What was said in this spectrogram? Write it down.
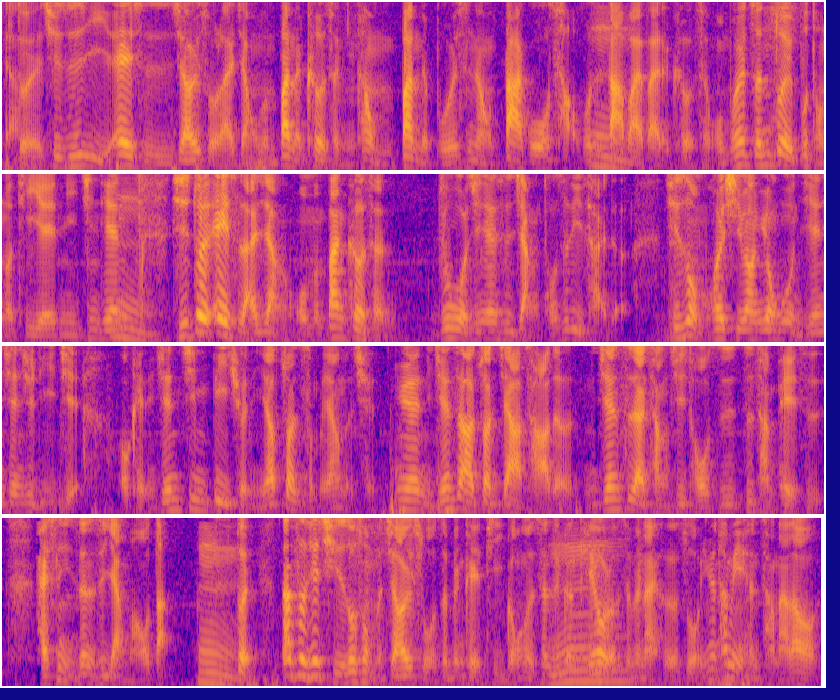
这样。对，其实以 ACE 交易所来讲，我们办的课程，你看我们办的不会是那种大锅炒或者大白白的课程，我们会针对不同的 TA。你今天其实对 ACE 来讲，我们办课程。如果今天是讲投资理财的，其实我们会希望用户你今天先去理解，OK，你今天进币圈你要赚什么样的钱？因为你今天是要赚价差的，你今天是来长期投资资产配置，还是你真的是养毛党？嗯，对，那这些其实都是我们交易所这边可以提供的，甚至跟 KOL 这边来合作，因为他们也很常拿到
